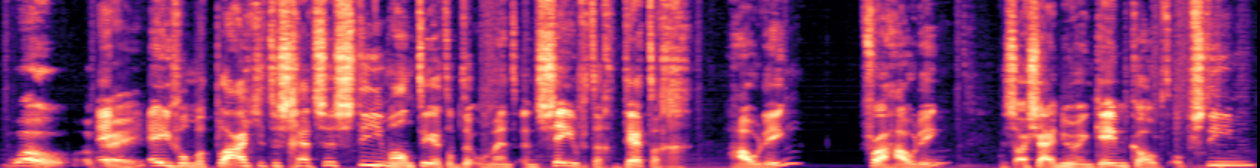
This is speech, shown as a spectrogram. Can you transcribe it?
Wow, oké. Even om het plaatje te schetsen. Steam hanteert op dit moment een 70-30 houding. Verhouding. Dus als jij nu een game koopt op Steam,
